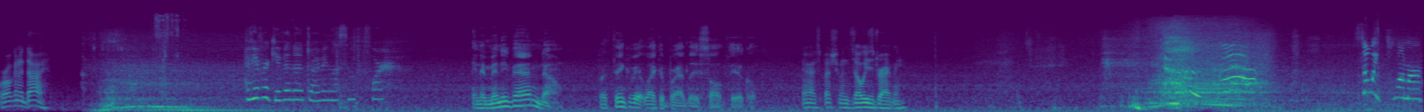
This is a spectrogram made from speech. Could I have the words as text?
We're all gonna die. Have you ever given a driving lesson before? In a minivan, no. But think of it like a Bradley assault vehicle. Yeah, especially when Zoe's driving. Zoe Plummer!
